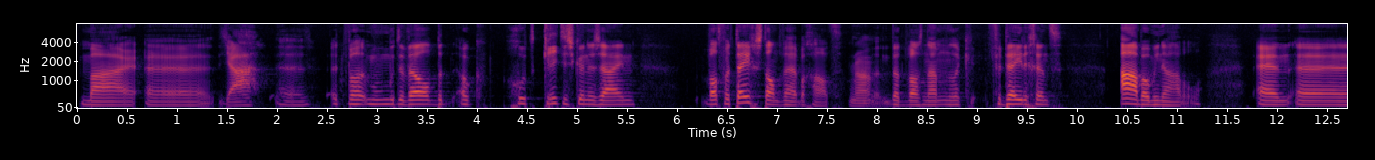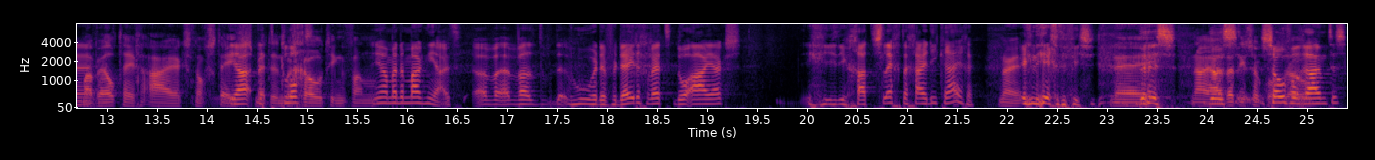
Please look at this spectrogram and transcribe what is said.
Maar ja, het, we moeten wel ook goed kritisch kunnen zijn wat voor tegenstand we hebben gehad. Dat was namelijk verdedigend abominabel. En, eh, maar wel tegen Ajax nog steeds ja, met een klopt. begroting van... ja, maar dat maakt niet uit. Eh, wa- wat, de- hoe er verdedigd werd door Ajax, die gaat slechter, ga je die krijgen Nee, in de Eredivisie. nee. Dus nou ja, dus dat is ook zoveel zo. ruimtes.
